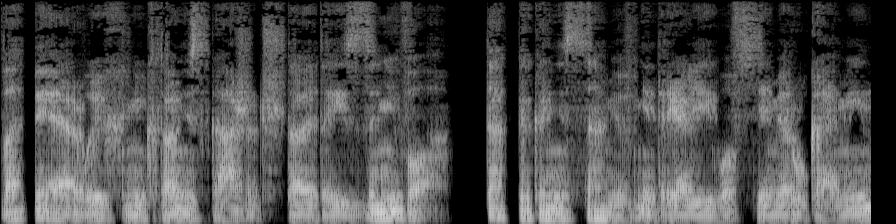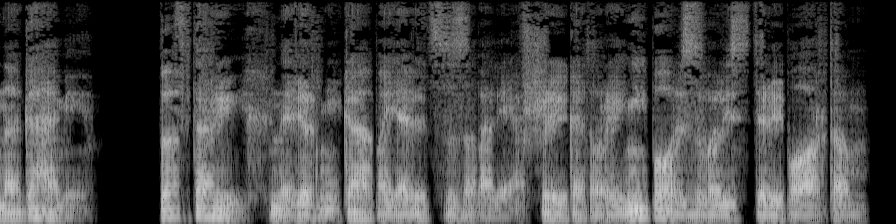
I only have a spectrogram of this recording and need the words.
Во-первых, никто не скажет, что это из-за него, так как они сами внедряли его всеми руками и ногами. Во-вторых, наверняка появятся заболевшие, которые не пользовались телепортом,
